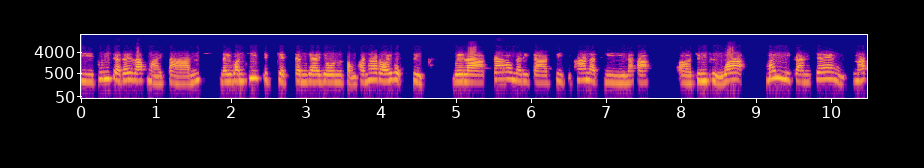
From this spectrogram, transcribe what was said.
ดีเพิ่งจะได้รับหมายสารในวันที่ 17 กันยายน 2560 เวลา 9 นาฬิกา 45 นาทีนะคะจึงถือว่าไม่มีการแจ้งนัด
